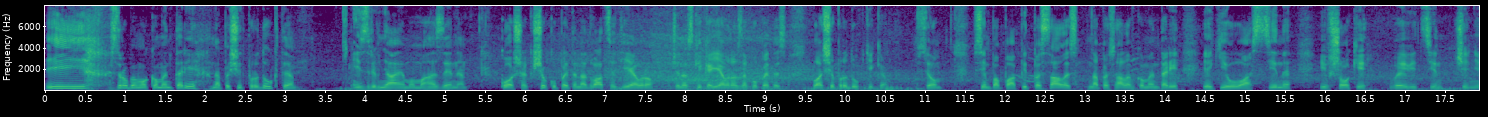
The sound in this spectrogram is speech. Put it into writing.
І зробимо коментарі, напишіть продукти і зрівняємо магазини. Кошик, що купити на 20 євро чи на скільки євро закупитись, ваші продуктики. Все. Всім папа. Підписались, написали в коментарі, які у вас ціни і в шокі ви від цін чи ні.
